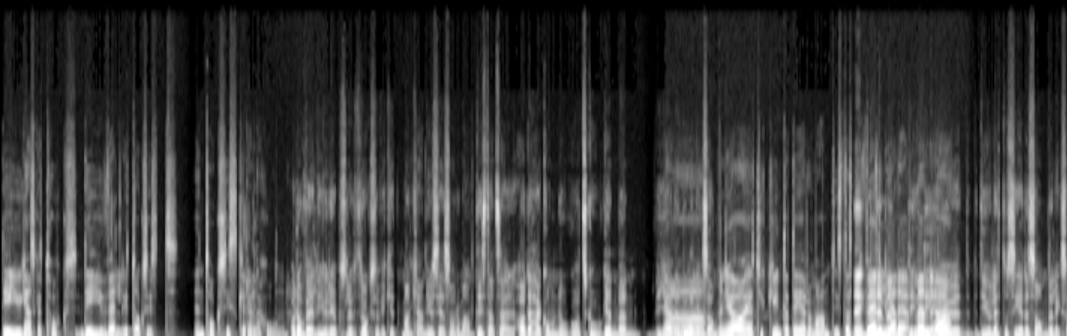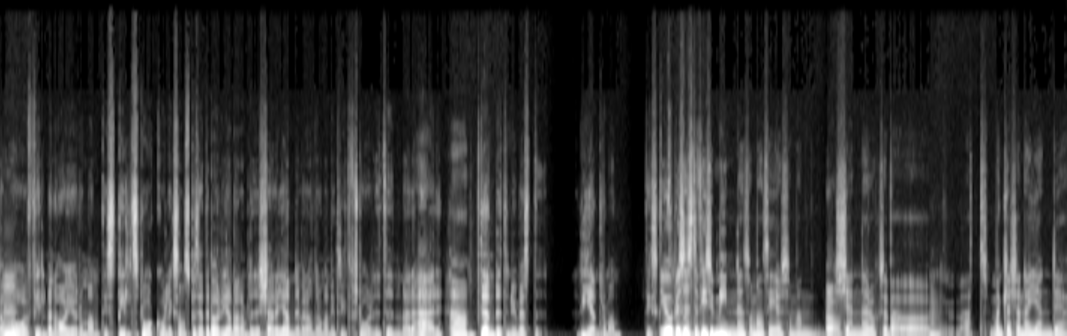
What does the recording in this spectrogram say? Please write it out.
det är ju ganska tox, det är ju väldigt toxiskt, en toxisk relation. Och de väljer ju det på slutet också, vilket man kan ju se som romantiskt, att så här, ja det här kommer nog gå åt skogen, men vi gör det ändå liksom. Men ja, jag tycker inte att det är romantiskt att Nej, välja nej, men det. det, Men, det, är ja, ju, det är ju lätt att se det som det liksom. Mm. Och filmen har ju romantiskt bildspråk och liksom, speciellt i början när de blir kära igen i varandra och man inte riktigt förstår i tiden när det är. ja. Den biten är ju mest ren romantisk. Jo, precis. Det Liksom. finns ju minnen som man ser som man Ja. känner också. Bara, Mm. Att man kan känna igen det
